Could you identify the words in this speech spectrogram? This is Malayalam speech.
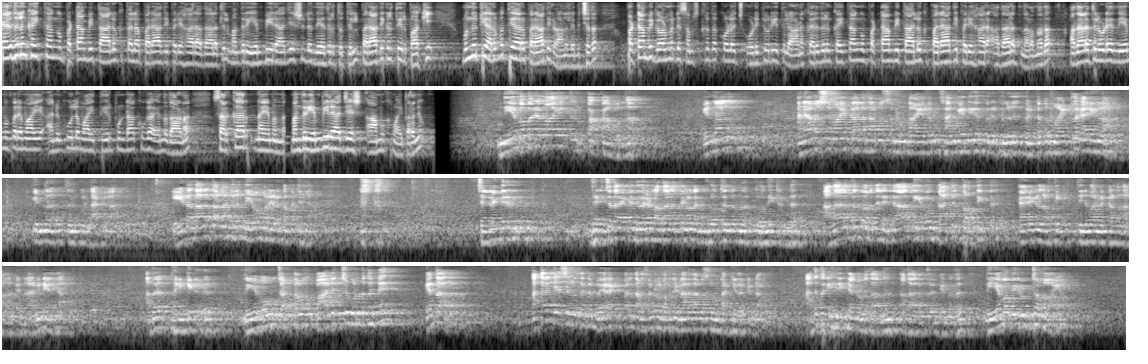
കരുതലും കൈത്താങ്ങും പട്ടാമ്പി താലൂക്ക് തല പരാതി പരിഹാര അദാലത്തിൽ മന്ത്രി എം പി രാജേഷിന്റെ നേതൃത്വത്തിൽ പരാതികൾ തീർപ്പാക്കി. മുന്നൂറ്റി അറുപത്തിയാറ് പരാതികളാണ് ലഭിച്ചത്. പട്ടാമ്പി ഗവൺമെന്റ് സംസ്കൃത കോളേജ് ഓഡിറ്റോറിയത്തിലാണ് കരുതലും കൈത്താങ്ങും പട്ടാമ്പി താലൂക്ക് പരാതി പരിഹാര അദാലത്ത് നടന്നത്. അദാലത്തിലൂടെ നിയമപരമായി അനുകൂലമായി തീർപ്പുണ്ടാക്കുക എന്നതാണ് സർക്കാർ നയമെന്ന് മന്ത്രി എം പി രാജേഷ് ആമുഖമായി പറഞ്ഞു. നിയമപരമായി തീർപ്പാക്കാവുന്ന എന്നാൽ അനാവശ്യമായ കാലതാമസം ഉണ്ടായതും സാങ്കേതിക കുരുക്കുകളിൽ പെട്ടതുമായിട്ടുള്ള കാര്യങ്ങളാണ് ഇന്ന് തീർപ്പുണ്ടാക്കുക. ഏത് അദാലത്താണെങ്കിലും നിയമം മറികടക്കാൻ പറ്റില്ല. ചിലരെങ്കിലും ധരിച്ചതായിട്ട് ഇതുവരെയുള്ള അദാലത്തുകളുടെ അനുഭവത്തിൽ നിന്ന് തോന്നിയിട്ടുണ്ട്. അദാലത്ത് എന്ന് പറഞ്ഞാൽ എല്ലാ നിയമവും കാറ്റിൽ പറത്തിയിട്ട് കാര്യങ്ങൾ നടത്തി തീരുമാനമെടുക്കേണ്ടതാണ് എന്ന്. അങ്ങനെയല്ല. അത് ധരിക്കരുത്. നിയമവും ചട്ടവും പാലിച്ചുകൊണ്ട് തന്നെ എന്നാൽ അത്തരം കേസുകൾ തന്നെ വേറെ പല തടസ്സങ്ങൾ പറഞ്ഞ് കാലതാമസം ഉണ്ടാക്കിയതൊക്കെ ഉണ്ടാവും. അത് പരിഹരിക്കാനുള്ളതാണ് അദാലത്ത് എന്നത്. നിയമവിരുദ്ധമായ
